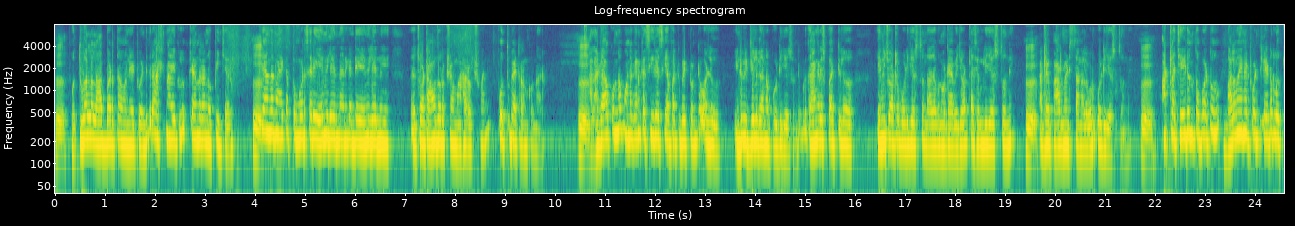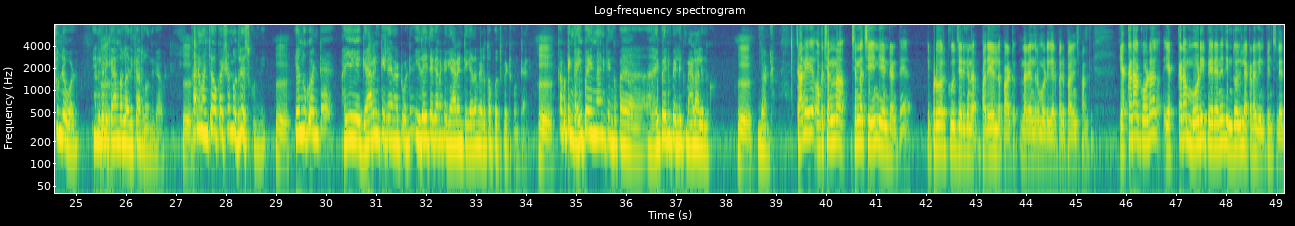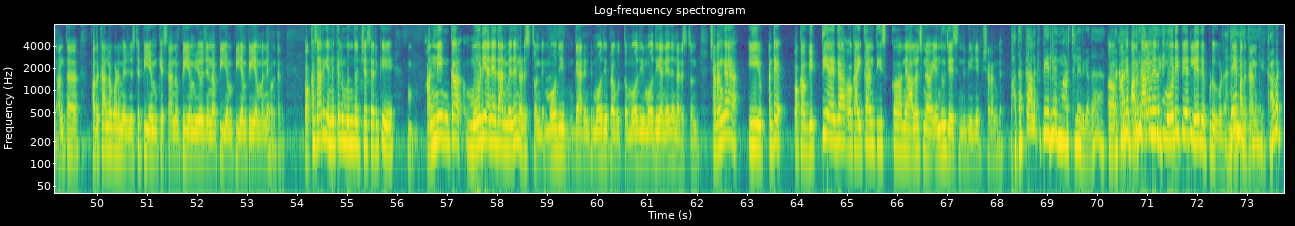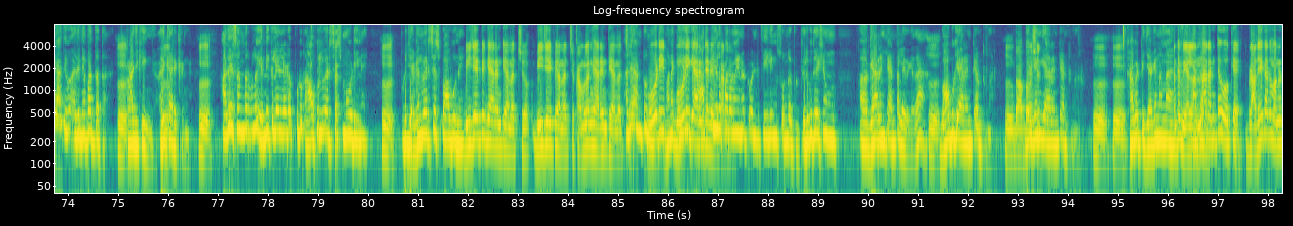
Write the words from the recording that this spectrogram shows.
ఉమ్, పొత్తు వల్ల లాభపడతాం అనేటువంటిది రాష్ట్ర నాయకులు కేంద్రాన్ని ఒప్పించారు. Hmm. కేంద్ర నాయకత్వం కూడా సరే ఏమీ లేని దానికంటే ఏమీ లేని చోట ఆమదవృక్షం మహావృక్షం అని పొత్తు బెటర్ అనుకున్నారు. ఉమ్, అలా కాకుండా మొన్న కనుక సీరియస్గా ఎఫర్ట్ పెట్టుంటే వాళ్ళు ఇండివిజువల్గానే పోటీ చేస్తుంటే ఇప్పుడు కాంగ్రెస్ పార్టీలో ఎన్ని చోట్ల పోటీ చేస్తుంది దాదాపు నూట యాభై చోట్ల అసెంబ్లీ చేస్తుంది. అట్లాగే పార్లమెంట్ స్థానాలు కూడా పోటీ చేస్తుంది. అట్లా చేయడంతో పాటు బలమైనటువంటి లీడర్లు వచ్చుండేవాళ్ళు ఎందుకంటే కేంద్రంలో అధికారులు ఉంది కాబట్టి. Hmm. కానీ మంచి అవకాశాన్ని వదిలేసుకుంది. ఉమ్, ఎందుకు అంటే అవి గ్యారంటీ లేనటువంటిది ఇదైతే కనుక గ్యారంటీ కదా వీళ్ళతో పొత్తు పెట్టుకుంటే అని. ఉమ్, కాబట్టి ఇంక అయిపోయిన దానికి ఇంకా అయిపోయిన పెళ్ళికి మేళాలు ఎందుకు. దాంట్లో. కానీ ఒక చిన్న చిన్న చేంజ్ ఏంటంటే ఇప్పటి వరకు జరిగిన పదేళ్ళ పాటు నరేంద్ర మోడీ గారి పరిపాలించిన వాళ్ళకి ఎక్కడా కూడా ఎక్కడ మోడీ పేరు అనేది ఇన్ని రోజులు ఎక్కడ వినిపించలేదు. అంత పథకాల్లో కూడా మీరు చూస్తే PM Kisan PM Yojana PM PM PM అనే ఉంటుంది. ఒక్కసారికి ఎన్నికల ముందు వచ్చేసరికి అన్ని ఇంకా మోడీ అనే దాని మీదే నడుస్తుంది. మోదీ గ్యారంటీ మోదీ ప్రభుత్వం మోదీ మోదీ అనేది నడుస్తుంది. సడన్గా ఈ అంటే ఒక వ్యక్తిగా ఒక ఐకాన్ తీసుకునే ఆలోచన ఎందుకు చేసింది బీజేపీ సడన్గా? పథకాలకి పేర్లు ఏం మార్చలేదు కదా? అంటే పథకాల మీద మోడీ పేరు లేదు ఎప్పుడు కూడా ఏ పథకానికి. కాబట్టి అది అది నిబద్ధత. రాజకీయంగా అధికారికంగా. అదే సందర్భంలో ఎన్నికలు వెళ్ళేటప్పుడు రాహుల్ వర్సెస్ మోడీనే. ఇప్పుడు జగన్ వర్సెస్ బాబునే. బీజేపీ గ్యారంటీ అనొచ్చు బీజేపీ అనొచ్చు కమలం గ్యారంటీ అనొచ్చు. అదే అంటున్నా. మోడీ మోడీ గ్యారంటీ పరమైనటువంటి ఫీలింగ్స్ ఉండవు. ఇప్పుడు తెలుగుదేశం గ్యారంటీ అంటలేదు కదా. బాబు గ్యారంటీ అంటున్నారు. బాబా జగన్ గ్యారంటీ అంటున్నారు. కాబట్టి జగన్ అన్న అంటే వీళ్ళు అన్నారంటే ఓకే. ఇప్పుడు అదే కదా మన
